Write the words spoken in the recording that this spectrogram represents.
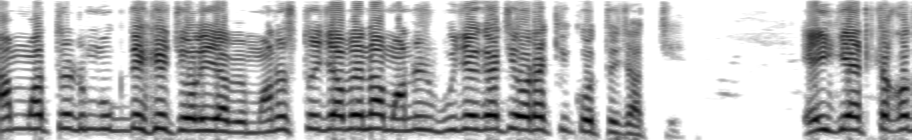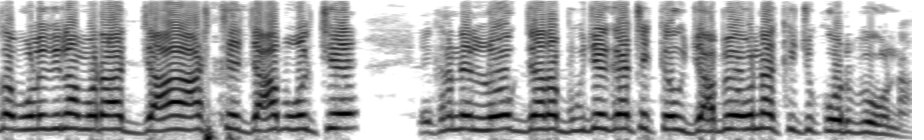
নামমাত্র মুখ দেখে চলে যাবে। মানুষ তো যাবে না, মানুষ বুঝে গেছে ওরা কি করতে চাচ্ছে। এই যে একটা কথা বলে দিলাম, ওরা যা আসছে, যা বলছে, এখানে লোক যারা বুঝে গেছে, কেউ যাবেও না, কিছু করবেও না।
